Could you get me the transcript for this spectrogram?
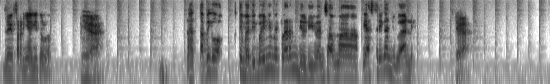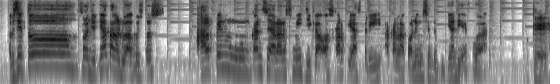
drivernya gitu loh. Ya. Nah tapi kok tiba-tiba ini McLaren deal-dealan sama Piastri kan juga aneh. Ya. Habis itu selanjutnya tanggal 2 Agustus Alpine mengumumkan secara resmi jika Oscar Piastri akan lakoni musim debutnya di F1 Oke.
